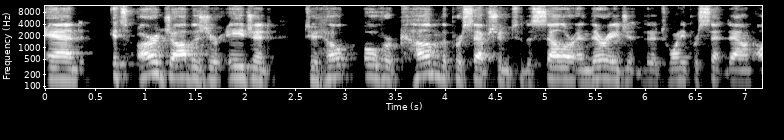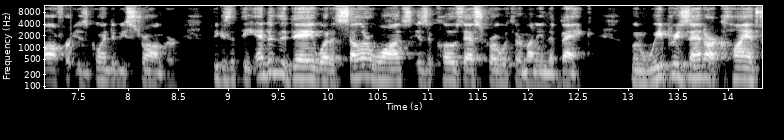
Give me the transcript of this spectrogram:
And it's our job as your agent to help overcome the perception to the seller and their agent that a 20% down offer is going to be stronger. Because at the end of the day, what a seller wants is a closed escrow with their money in the bank. When we present our clients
